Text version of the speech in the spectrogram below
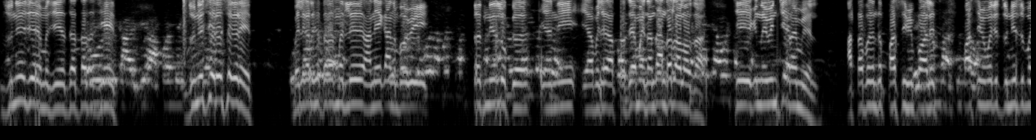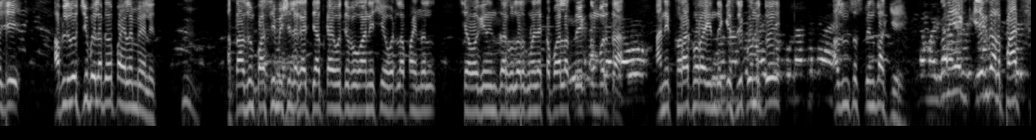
जुने जे म्हणजे जातात जे आहेत. जुने चेहरे सगळे आहेत. बैलगाडी क्षेत्रामधले अनेक अनुभवी तज्ञ लोक यांनी या म्हणजे आता ज्या मैदानाचा अंदाज आला होता की एक नवीन चेहरा मिळेल. आतापर्यंत पाच सेमी पाहिलेत. पाच सेमी मध्ये जुनीच म्हणजे आपली रोजची बैल आपल्याला पाहायला मिळालेत. आता अजून पाच सेमी शिल्लक त्यात काय होते बघू. आणि शेवटला फायनल सेवागिरींचा गुलाल कोणाच्या कपाला लागतो एक नंबरचा. आणि खरा खरा हिंद केसरी कोण होतोय? अजून सस्पेन्स बाकी आहे. पण एक एक झालं. पाच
